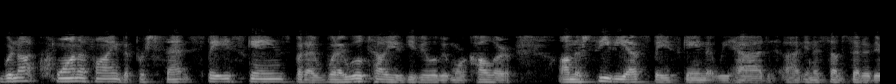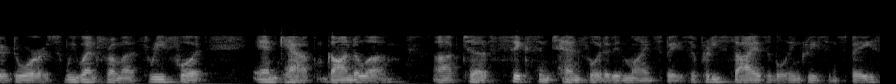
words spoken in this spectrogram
we're not quantifying the percent space gains, but what I will tell you to give you a little bit more color, on the CVS space gain that we had uh, in a subset of their doors, we went from a 3-foot end cap gondola uh, to 6 and 10 foot of in-line space. A pretty sizable increase in space,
